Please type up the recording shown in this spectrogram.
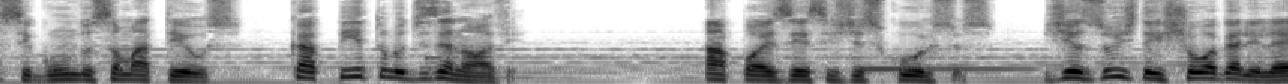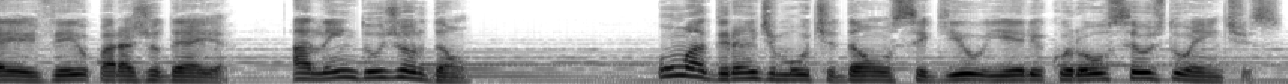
segundo São Mateus, capítulo 19. Após esses discursos, Jesus deixou a Galiléia e veio para a Judéia, além do Jordão. Uma grande multidão o seguiu e ele curou seus doentes.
